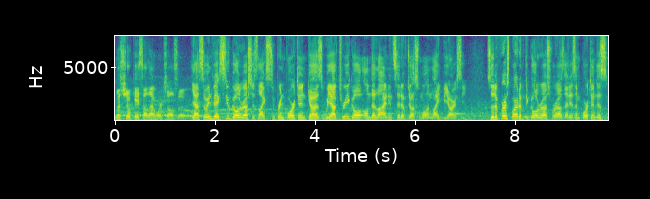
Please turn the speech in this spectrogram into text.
let's showcase how that works also. Yeah, so in VexU goal rush is like super important because we have three goal on the line instead of just one like VRC. So the first part of the goal rush for us that is important is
